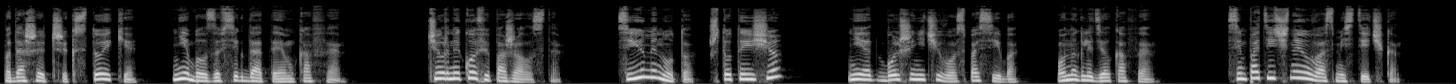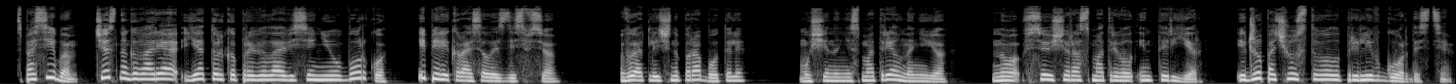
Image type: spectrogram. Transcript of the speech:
подошедший к стойке, не был завсегдатаем кафе. «Черный кофе, пожалуйста». «Сию минуту. Что-то еще?» «Нет, больше ничего, спасибо». Он оглядел кафе. «Симпатичное у вас местечко». «Спасибо. Честно говоря, я только провела весеннюю уборку и перекрасила здесь все. Вы отлично поработали». Мужчина не смотрел на нее, но все еще рассматривал интерьер, и Джо почувствовала прилив гордости,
